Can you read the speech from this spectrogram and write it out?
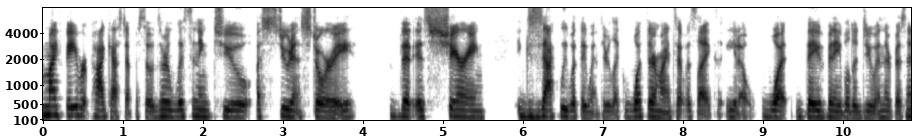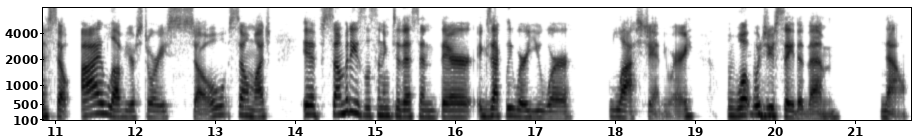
my favorite podcast episodes are listening to a student story that is sharing exactly what they went through, like what their mindset was like, you know, what they've been able to do in their business. So I love your story so, so much. If somebody's listening to this and they're exactly where you were last January, what would you mm-hmm. say to them now?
